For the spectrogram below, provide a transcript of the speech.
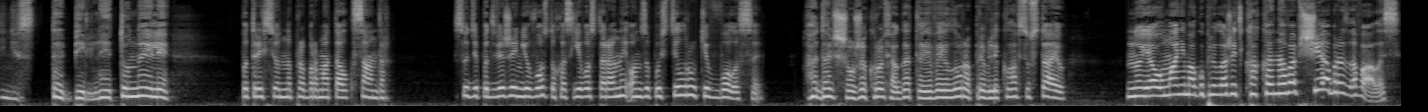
«Нестабильные туннели!» — потрясенно пробормотал Ксандр. Судя по движению воздуха с его стороны, он запустил руки в волосы. А дальше уже кровь Агаты и Вейлора привлекла всю стаю. Но я ума не могу приложить, как она вообще образовалась.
